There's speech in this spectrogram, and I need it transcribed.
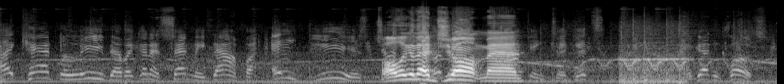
I can't believe they we're gonna send me down for eight years. Oh, look at that jump, man. Tickets. We're getting close.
